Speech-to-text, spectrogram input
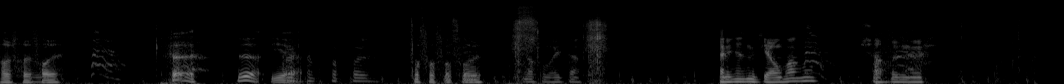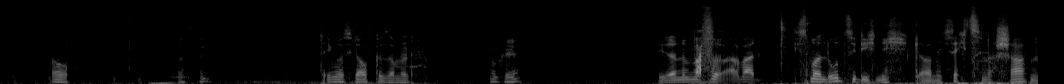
Voll, voll, voll, voll. Ja, ja. Voll, voll, Voll, voll, voll, voll. Noch weiter. Kann ich das mit dir auch machen? Schade nicht. Oh, Was denn? hat irgendwas wieder aufgesammelt. Okay. Wieder eine Waffe, aber diesmal lohnt sie dich nicht. Gar nicht. 16er Schaden.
